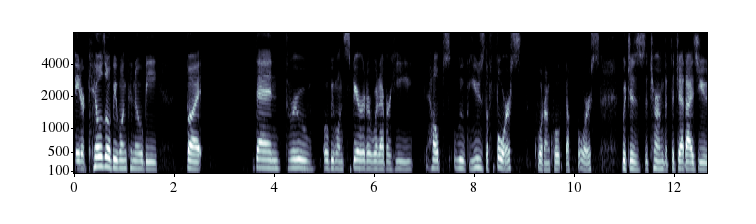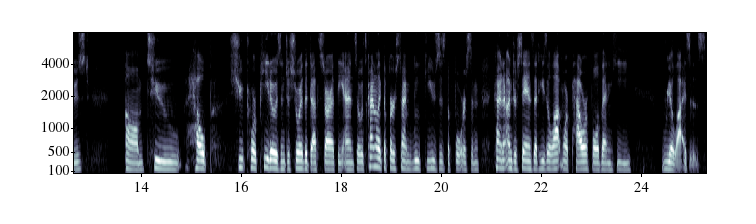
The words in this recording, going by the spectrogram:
Vader kills Obi-Wan Kenobi, but then through Obi-Wan's spirit or whatever, he helps Luke use the Force, quote unquote, the Force, which is the term that the Jedi's used, um, to help shoot torpedoes and destroy the Death Star at the end. So it's kind of like the first time Luke uses the Force and kind of understands that he's a lot more powerful than he realizes.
